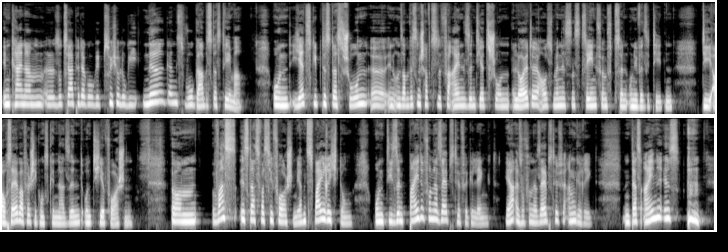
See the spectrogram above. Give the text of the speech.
in keiner äh, Sozialpädagogik, Psychologie, nirgendswo gab es das Thema. Und jetzt gibt es das schon, äh, in unserem Wissenschaftsverein sind jetzt schon Leute aus mindestens 10, 15 Universitäten, die auch selber Verschickungskinder sind und hier forschen. Ähm, was ist das, was sie forschen? Wir haben zwei Richtungen und die sind beide von der Selbsthilfe gelenkt. Ja, also von der Selbsthilfe angeregt. Das eine ist,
